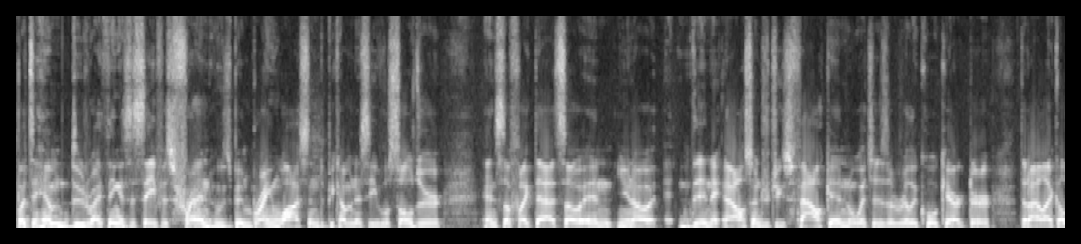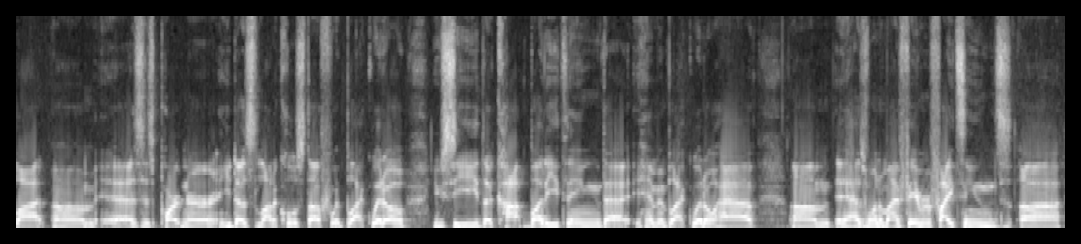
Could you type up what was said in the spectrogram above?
but to him, do the right thing is to save his friend who's been brainwashed into becoming this evil soldier and stuff like that. So and you know then it also introduced Falcon, which is a really cool character that I like a lot um, as his partner. He does a lot of cool stuff with Black Widow. You see the cop buddy thing that him and Black Widow have. Um, it has one of my favorite fight scenes. Uh,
